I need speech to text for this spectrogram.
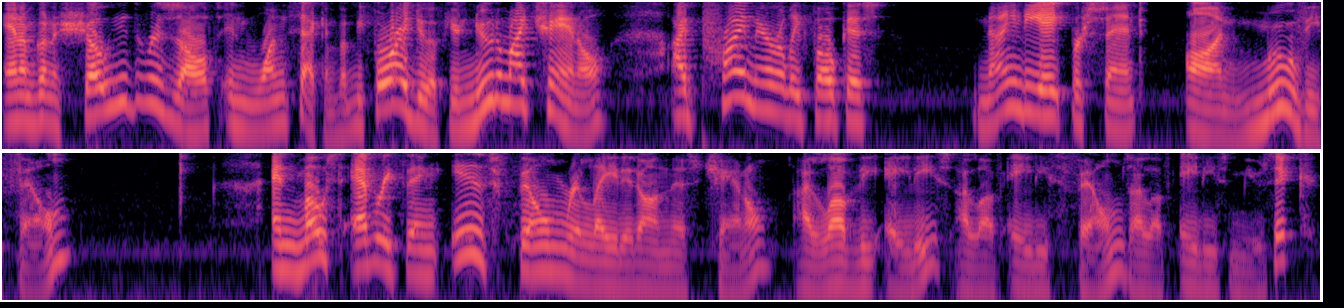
and I'm going to show you the results in one second. But before I do, if you're new to my channel, I primarily focus 98% on movie film And most everything is film related on this channel. I love the 80s. I love 80s films. I love 80s music.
